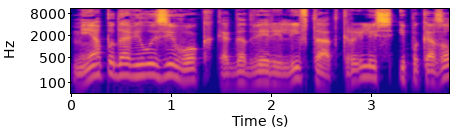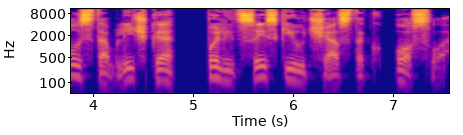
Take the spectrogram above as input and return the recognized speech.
Мия подавила зевок, когда двери лифта открылись и показалась табличка «Полицейский участок Осло».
